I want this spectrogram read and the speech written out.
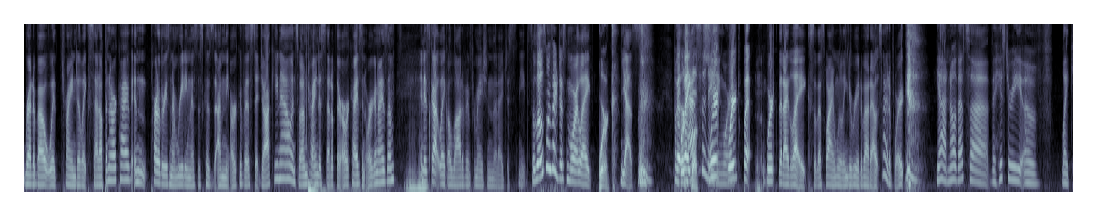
read about with trying to like set up an archive. And part of the reason I'm reading this is because I'm the archivist at Jockey now, and so I'm trying to set up their archives and organize them Mhm. and it's got like a lot of information that I just need. So those ones are just more like work. yes, But Workbooks. like fascinating work, work. work, but Yeah. work that I like. So that's why I'm willing to read about it outside of work. Yeah, no, that's uh the history of like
